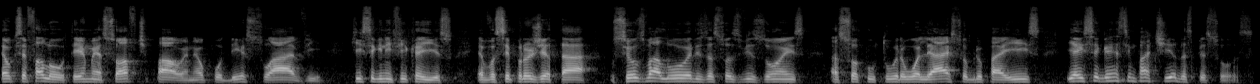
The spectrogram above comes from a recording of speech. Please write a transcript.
é o que você falou, o termo é soft power, né? o poder suave. O que significa isso? É você projetar os seus valores, as suas visões, a sua cultura, o olhar sobre o país, e aí você ganha a simpatia das pessoas.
